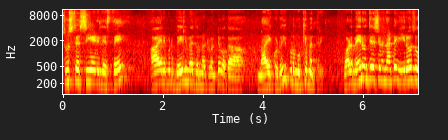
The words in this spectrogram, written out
చూస్తే సిఐడి లేస్తే ఆయన ఇప్పుడు బెయిల్ మీద ఉన్నటువంటి ఒక నాయకుడు ఇప్పుడు ముఖ్యమంత్రి. వాళ్ళ మెయిన్ ఉద్దేశం ఏంటంటే ఈరోజు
